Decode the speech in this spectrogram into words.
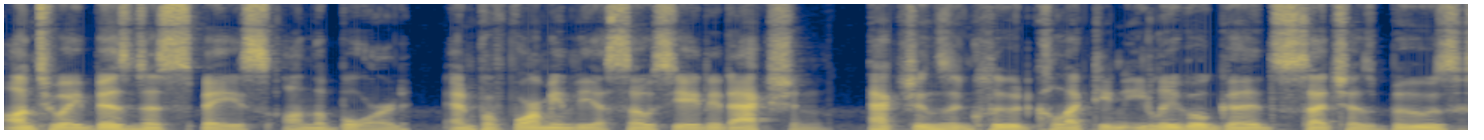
onto a business space on the board and performing the associated action. Actions include collecting illegal goods such as booze,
